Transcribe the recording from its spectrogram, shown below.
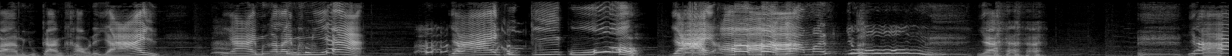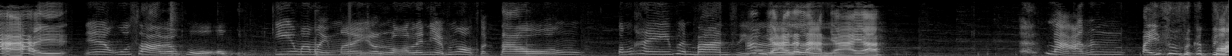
บ้านมึงอยู่กลางเขาเนี่ยยาย ยายมึงอะไรมึงเนี่ย ยายคุกกี้กู ยายอ๋ออย่ามายุ่ง ยายยายเนี่ยอุตส่าห์แบบโหอบคุกกี้มาใหม่ๆร้อนๆเลยเนี่ยเพิ่งออกจากเตา ต้องให้เพื่อนบ้านสิเอ้าเออยายแล้วหลานยายอะหลานมันไปสู่สุคติอ๋อ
